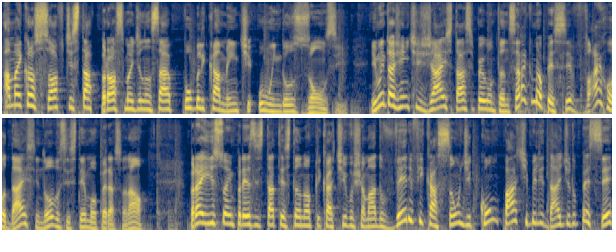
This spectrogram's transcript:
A Microsoft está próxima de lançar publicamente o Windows 11. E muita gente já está se perguntando: será que meu PC vai rodar esse novo sistema operacional? Para isso, a empresa está testando um aplicativo chamado Verificação de Compatibilidade do PC,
